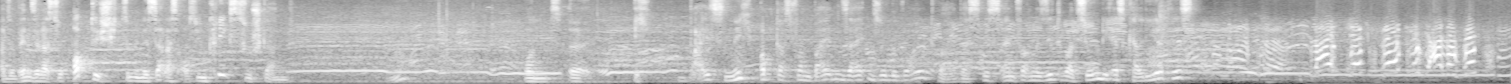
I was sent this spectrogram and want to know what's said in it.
also wenn sie das so optisch zumindest sah, das aus wie ein Kriegszustand. Hm? Und äh, ich weiß nicht, ob das von beiden Seiten so gewollt war. Das ist einfach eine Situation, die eskaliert ist bleibt jetzt wirklich alle sitzen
